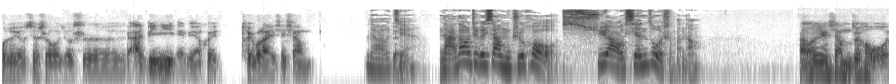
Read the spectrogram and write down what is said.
或者有些时候就是 IBD 那边会推过来一些项目。了解。拿到这个项目之后，需要先做什么呢？拿到这个项目之后，我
